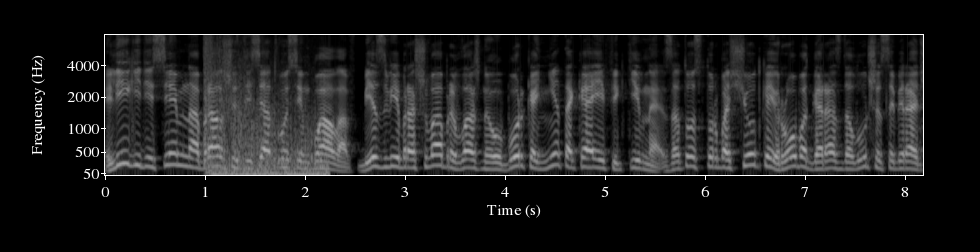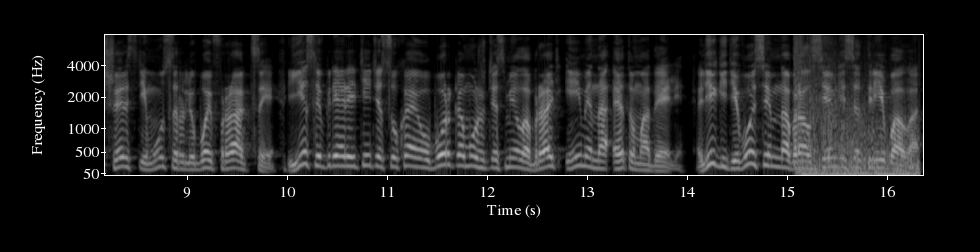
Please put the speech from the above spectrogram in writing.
Лиги D7 набрал 68 баллов. Без виброшвабры влажная уборка не такая эффективная, зато с турбощеткой робот гораздо лучше собирает шерсть и мусор любой фракции. Если в приоритете сухая уборка, уборка, можете смело брать именно эту модель. Лиги D8 набрал 73 балла.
